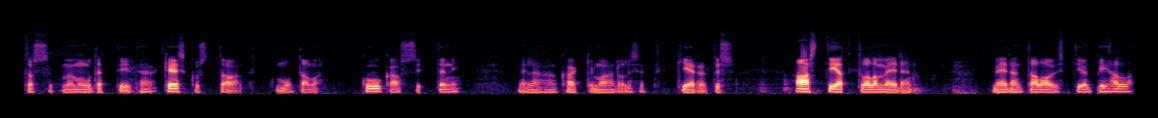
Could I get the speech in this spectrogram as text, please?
tuossa, kun me muutettiin tähän keskustaan nyt muutama kuukausi sitten, niin Meillähän on kaikki mahdolliset kierrätysastiat tuolla meidän, meidän taloyhtiön pihalla.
